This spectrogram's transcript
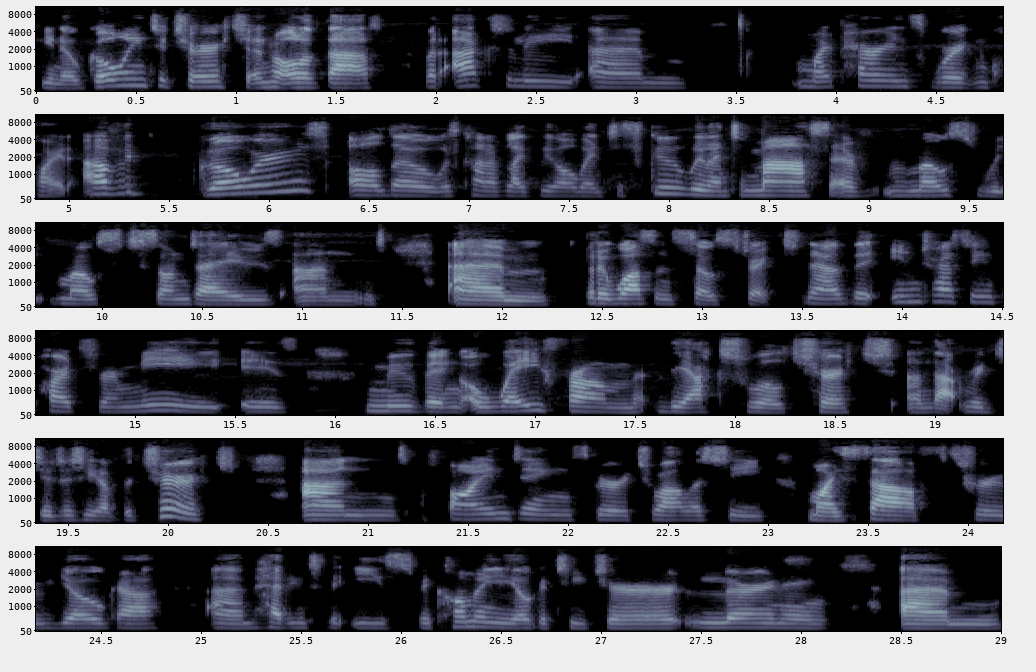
you know, going to church and all of that. But actually, um, my parents weren't quite avid goers although it was kind of like we all went to school we went to mass every, most most sundays and um but it wasn't so strict. Now the interesting part for me is moving away from the actual church and that rigidity of the church and finding spirituality myself through yoga um, heading to the east, becoming a yoga teacher, learning, um,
